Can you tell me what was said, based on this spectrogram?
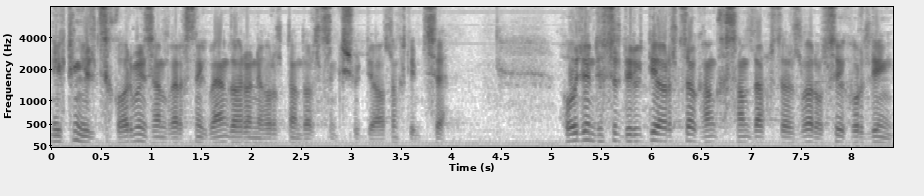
нэгтгэн хилцэх гормын санал гаргасныг байнгын хорооны хуралдаанд оролцсон гишүүдийн олонх тэмцсэн. Хуулийн төсөлд иргэдийн оролцоог хангах санал авах зорилгоор улсын их хурлын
